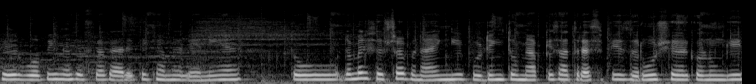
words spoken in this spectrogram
फिर वो भी मेरी सिस्टर कह रही थी कि हमें लेनी है। तो जब मेरी सिस्टर बनाएँगी पुडिंग तो मैं आपके साथ रेसिपी ज़रूर शेयर करूँगी,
